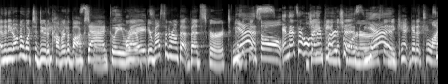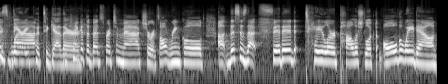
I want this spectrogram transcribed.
And then you don't know what to do to cover the box spring. Exactly, you're- right. You're, messing around with that bed skirt because it gets all and that's a whole other janky in the purchase. corners Yes. and you can't get it to lie This is very put together. You can't get the bedspread to match or it's all wrinkled. Uh, this is that fitted, tailored, polished look all the way down.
